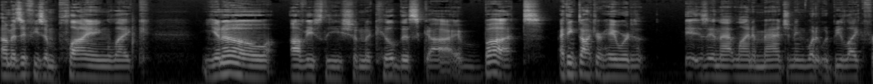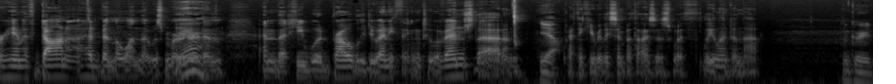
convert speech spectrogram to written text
um, as if he's implying like. You know, obviously he shouldn't have killed this guy, but I think Dr. Hayward is in that line imagining what it would be like for him if Donna had been the one that was murdered Yeah. and and that he would probably do anything to avenge that and Yeah, I think he really sympathizes with Leland in that. agreed.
